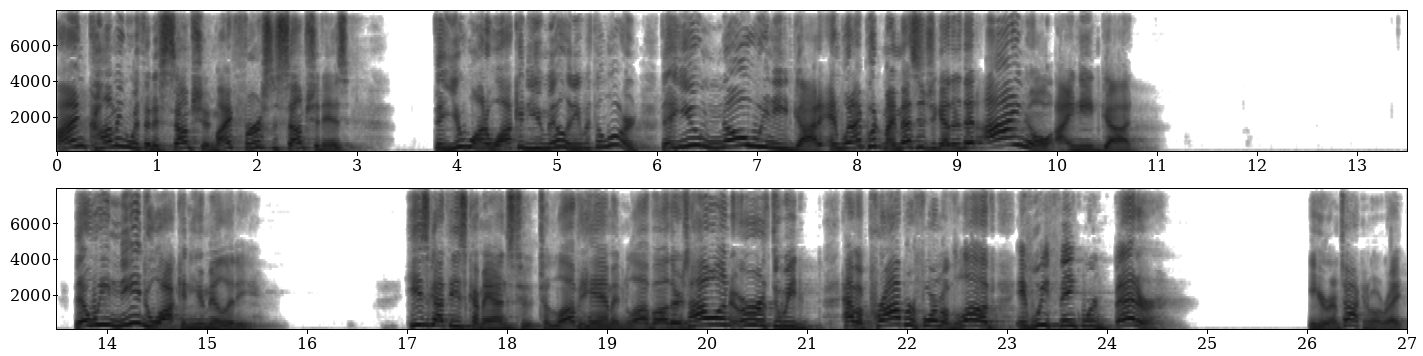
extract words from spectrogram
I'm coming with an assumption. My first assumption is that you want to walk in humility with the Lord, that you know we need God. And when I put my message together, that I know I need God. That we need to walk in humility. He's got these commands to, to love Him and love others. How on earth do we have a proper form of love if we think we're better? You hear what I'm talking about, right?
